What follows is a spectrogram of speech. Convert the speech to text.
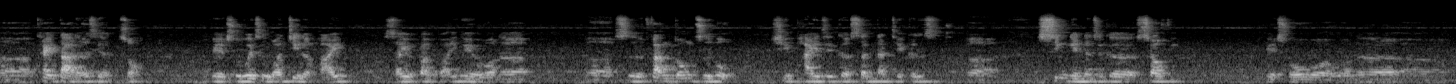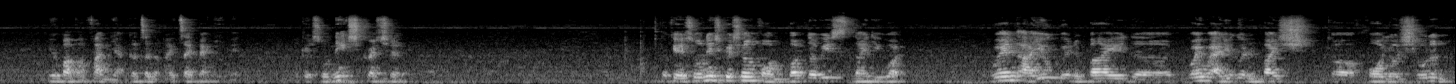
呃太大了，而且很重。OK，除非是玩具的牌才有办法，因为我呢呃是放工之后去拍这个圣诞节跟呃新年的这个 selfie。OK，所以我我呢呃没有办法放两个真的牌在 bag 里面。OK，so next question。Okay, so next question from Bondavis ninety one. When are you going to buy the? When, when are you going to buy sh, uh, for your children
